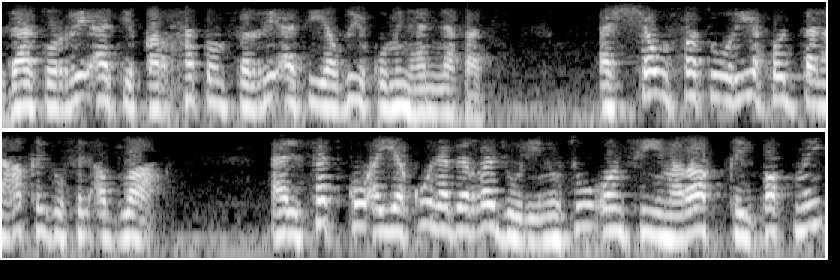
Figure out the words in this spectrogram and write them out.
ذات الرئة قرحة في الرئة يضيق منها النفس. الشوصة ريح تنعقد في الأضلاع. الفتق أن يكون بالرجل نتوء في مراق البطن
